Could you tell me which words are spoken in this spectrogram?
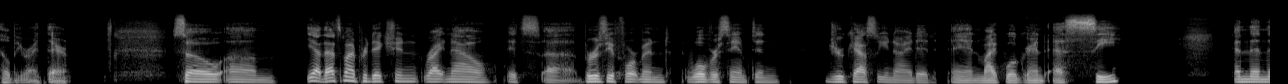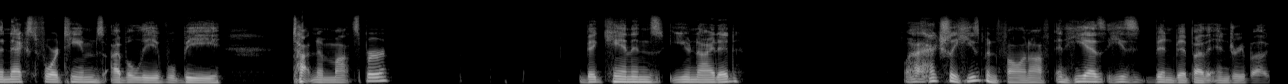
he'll be right there. So, um, yeah, that's my prediction right now. It's uh, Borussia Fortman, Wolverhampton, Drew Castle United, and Mike Wilgrand SC. And then the next four teams, I believe, will be Tottenham Hotspur, Big Cannons United. Well, actually, he's been falling off, and he has he's been bit by the injury bug.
